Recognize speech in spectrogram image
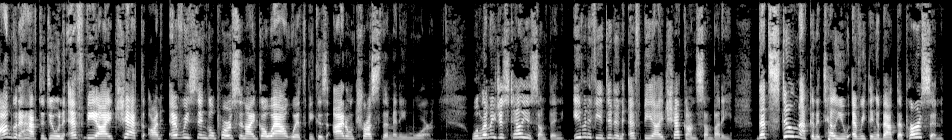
I'm going to have to do an FBI check on every single person I go out with because I don't trust them anymore. Well, let me just tell you something. Even if you did an FBI check on somebody, that's still not going to tell you everything about that person.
